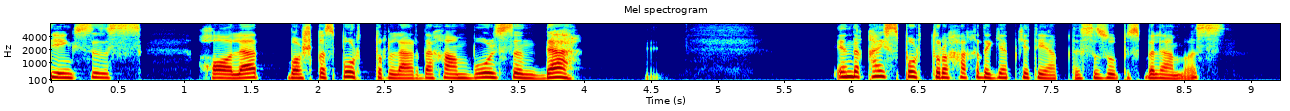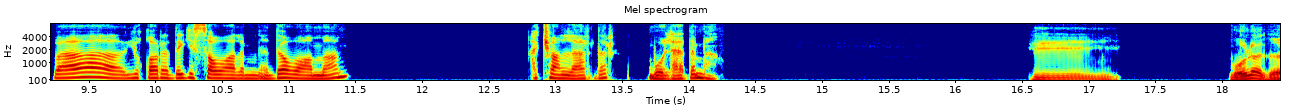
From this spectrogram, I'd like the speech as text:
tengsiz holat boshqa sport turlarida ham bo'lsinda. Endi qaysi sport turi haqida gap ketyapti sizu biz bilamiz. Va yuqoridagi savolimni davomi qachonlardir? Bo'ladimi? Hmm. bo'ladi.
